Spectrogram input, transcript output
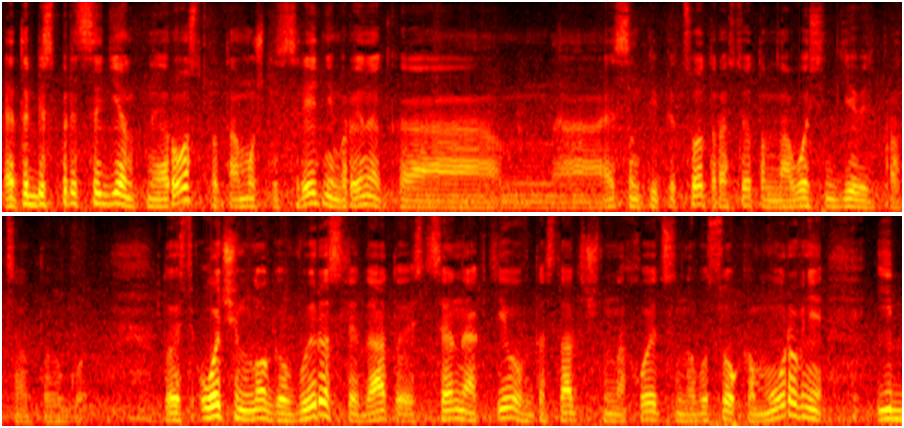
Это беспрецедентный рост, потому что в среднем рынок а, а, S&P 500 растет там, на 8-9% в год. То есть очень много выросли, да, то есть цены активов достаточно находятся на высоком уровне. И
